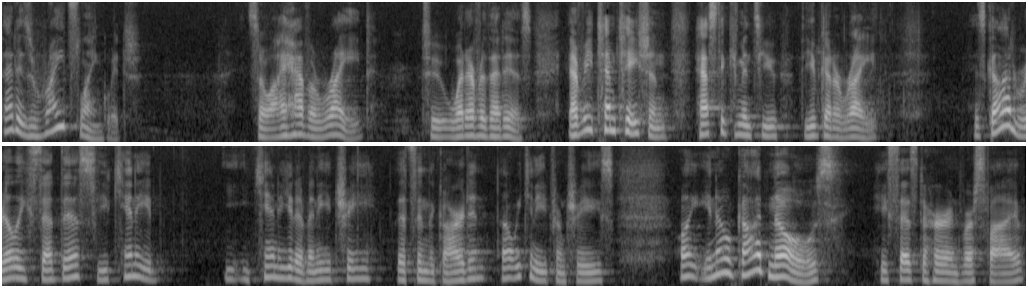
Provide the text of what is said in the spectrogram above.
That is rights language. So I have a right to whatever that is. Every temptation has to convince you that you've got a right. Has God really said this? You can't eat, you can't eat of any tree that's in the garden. No, we can eat from trees. Well, you know, God knows, he says to her in verse 5,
